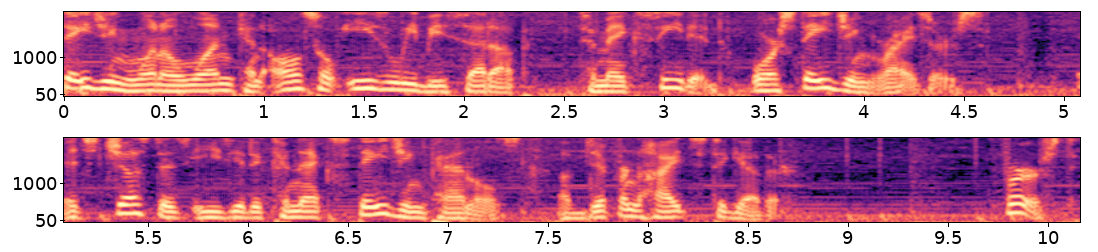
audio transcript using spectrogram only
Staging 101 can also easily be set up to make seated or staging risers. It's just as easy to connect staging panels of different heights together. First,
